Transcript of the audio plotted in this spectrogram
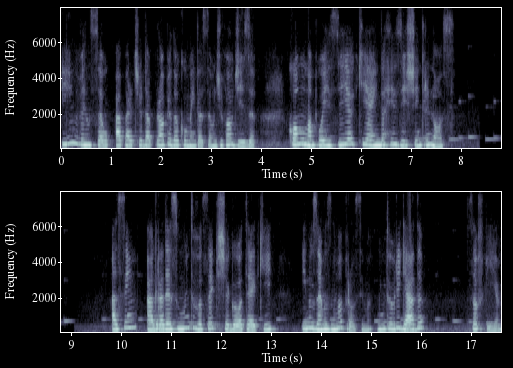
e invenção a partir da própria documentação de Valdiza como uma poesia que ainda resiste entre nós. Assim, agradeço muito você que chegou até aqui e nos vemos numa próxima. Muito obrigada, Sofia.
